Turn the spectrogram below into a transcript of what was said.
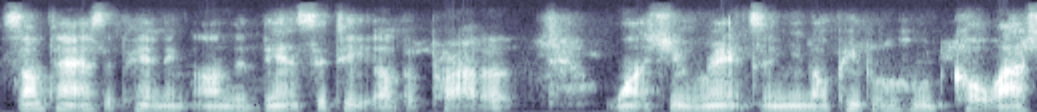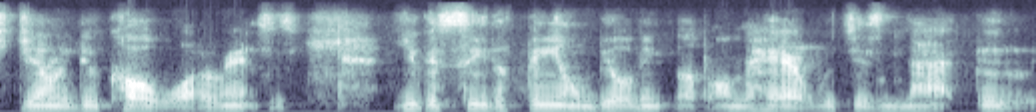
Sometimes, depending on the density of the product once you rinse, and you know, people who co-wash generally do cold water rinses, you can see the film building up on the hair, which is not good.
